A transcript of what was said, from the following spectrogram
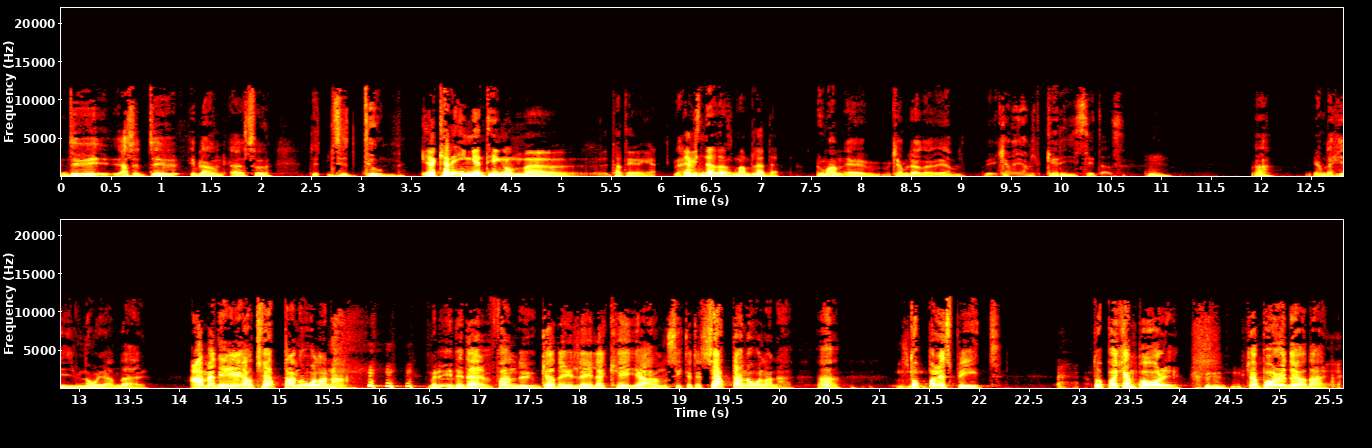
du, alltså du ibland är så, du, du är så dum. Jag kan ingenting om uh, tatueringar. Jag visste inte ens att man blödde. Man eh, kan blöda jävligt, det kan vara jävligt grisigt alltså. Mm. Va? Gamla hivnojan där. Ja men det är, jag tvättar nålarna. men det, det där, fan du gaddar ju Leila K i ansiktet. Tvätta nålarna. Ja? Stoppa det sprit. Stoppa Campari. Campari dödar.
